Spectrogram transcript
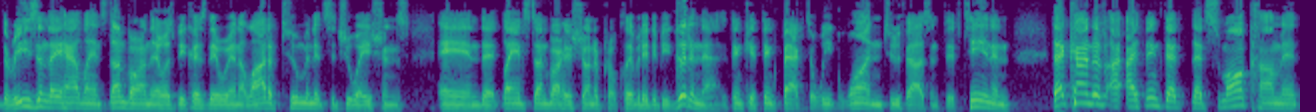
the reason they had Lance Dunbar in there was because they were in a lot of two minute situations and that Lance Dunbar has shown a proclivity to be good in that. I think you think back to week one, 2015. And that kind of, I, I think that that small comment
